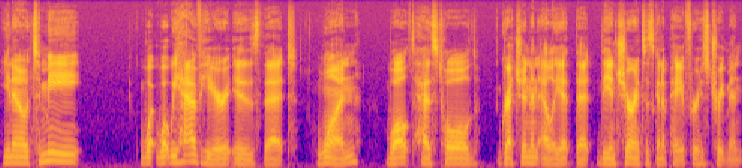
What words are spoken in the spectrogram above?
You know, to me what what we have here is that one, Walt has told Gretchen and Elliot that the insurance is going to pay for his treatment.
